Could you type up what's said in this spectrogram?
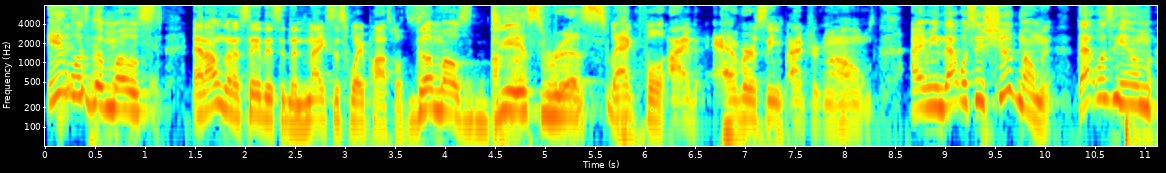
it was the most, and I'm gonna say this in the nicest way possible, the most disrespectful I've ever seen Patrick Mahomes. I mean, that was his Suge moment. That was him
